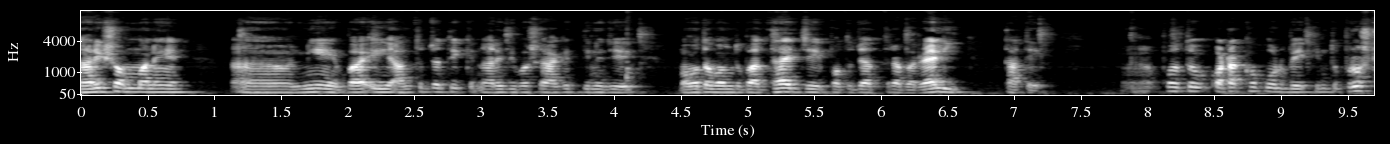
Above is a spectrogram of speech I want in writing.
নারী সম্মানে নিয়ে বা এই আন্তর্জাতিক নারী দিবসের আগের দিনে যে মমতা বন্দ্যোপাধ্যায়ের যে পদযাত্রা বা র্যালি তাতে ফলত কটাক্ষ করবে। কিন্তু প্রশ্ন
